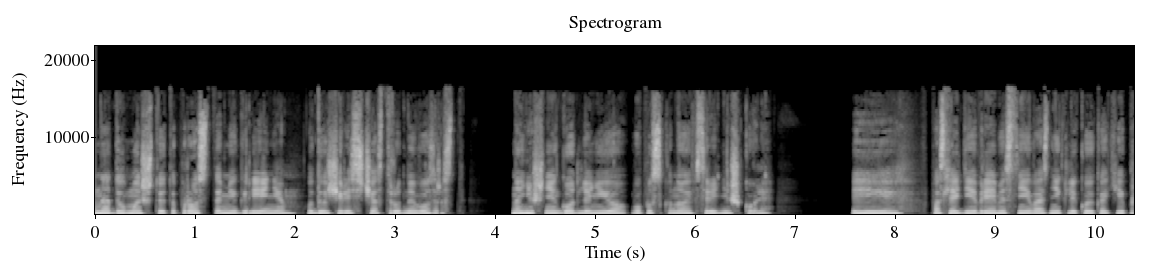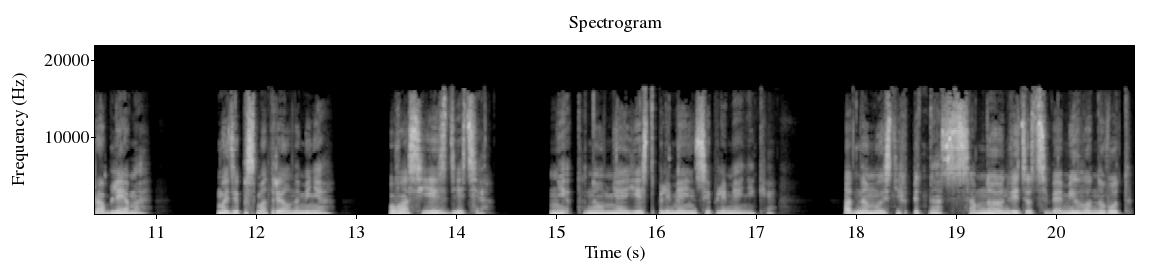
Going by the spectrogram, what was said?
Она думает, что это просто мигрень. У дочери сейчас трудный возраст. Нынешний год для нее выпускной в средней школе. И в последнее время с ней возникли кое-какие проблемы. Мэдди посмотрела на меня. «У вас есть дети?» «Нет, но у меня есть племянницы и племянники. Одному из них пятнадцать. Со мной он ведет себя мило, но вот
